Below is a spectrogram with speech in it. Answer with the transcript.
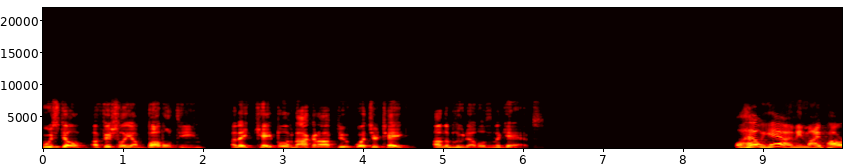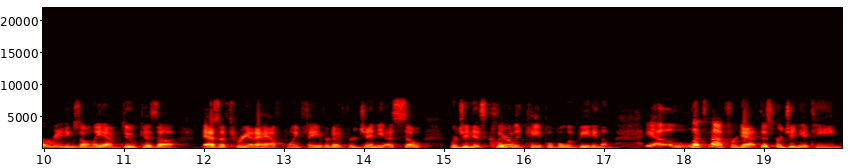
who is still officially a bubble team, are they capable of knocking off Duke? What's your take on the Blue Devils and the Cavs? Well, hell yeah! I mean, my power ratings only have Duke as a as a three and a half point favorite at Virginia, so Virginia is clearly capable of beating them. Yeah, let's not forget this Virginia team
